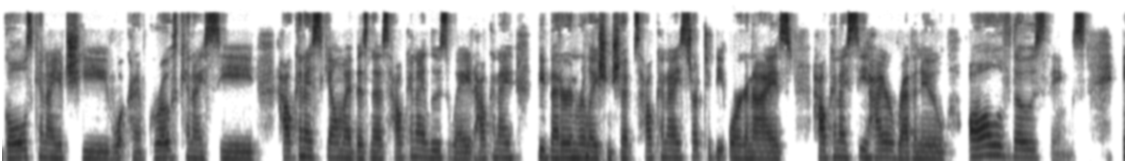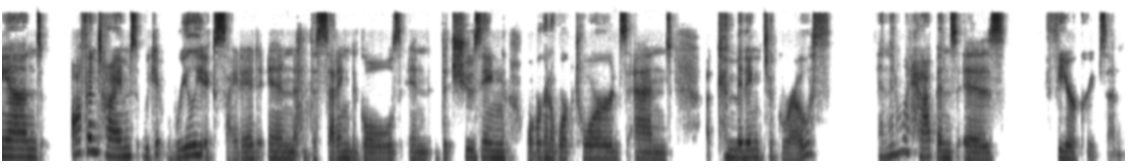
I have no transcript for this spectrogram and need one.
goals can I achieve? What kind of growth can I see? How can I scale my business? How can I lose weight? How can I be better in relationships? How can I start to be organized? How can I see higher revenue? All of those things. And oftentimes we get really excited in the setting the goals in the choosing what we're going to work towards and uh, committing to growth. And then what happens is fear creeps in.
